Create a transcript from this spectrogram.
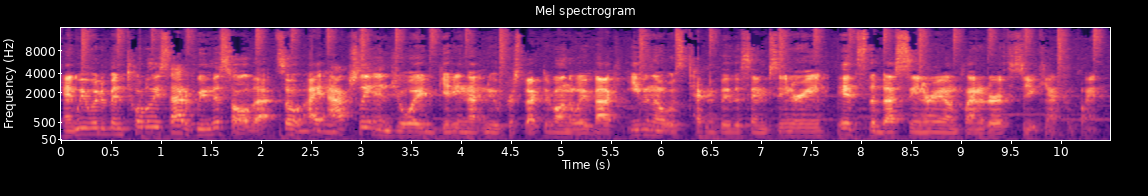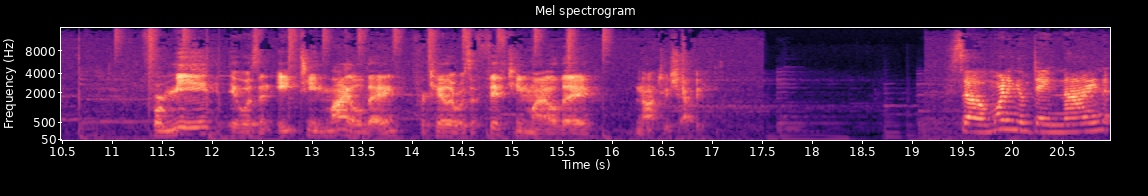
and we would have been totally sad if we missed all of that. So. I mm-hmm. actually enjoyed getting that new perspective on the way back, even though it was technically the same scenery. It's the best scenery on planet Earth, so you can't complain. For me, it was an 18 mile day. For Taylor, it was a 15 mile day. Not too shabby. So morning of day nine,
